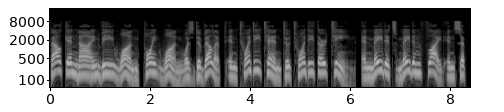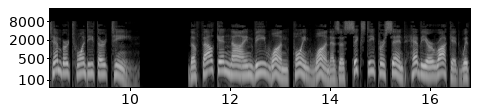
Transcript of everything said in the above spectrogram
Falcon 9 V1.1 was developed in 2010 to 2013, and made its maiden flight in September 2013. The Falcon 9 V1.1 is a 60% heavier rocket with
